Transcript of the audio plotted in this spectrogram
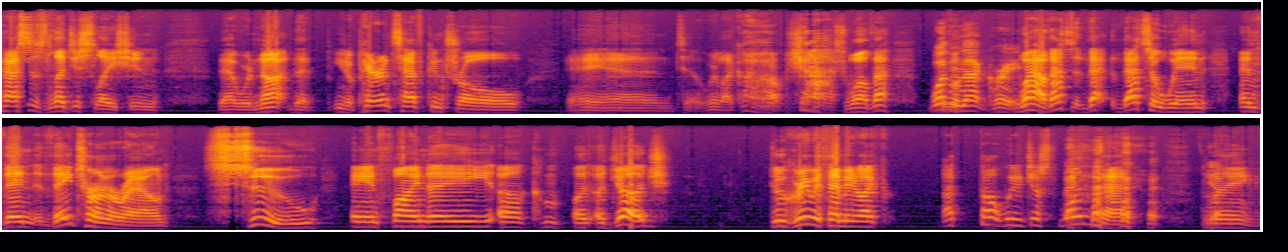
passes legislation that we're not that you know parents have control, and we're like, oh gosh, well that Wasn't that great? Wow, that's that that's a win. And then they turn around, sue, and find a a, a judge to agree with them. And you're like, I thought we just won that. Yeah. thing.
